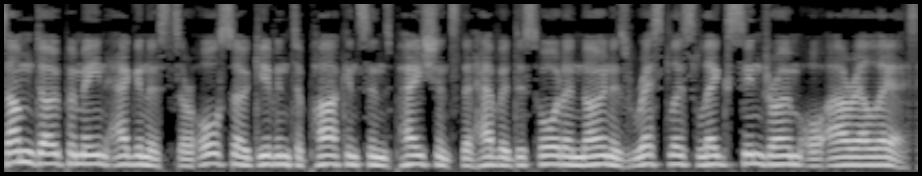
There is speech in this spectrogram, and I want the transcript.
Some dopamine agonists are also given to Parkinson's patients that have a disorder known as restless leg syndrome or RLS.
